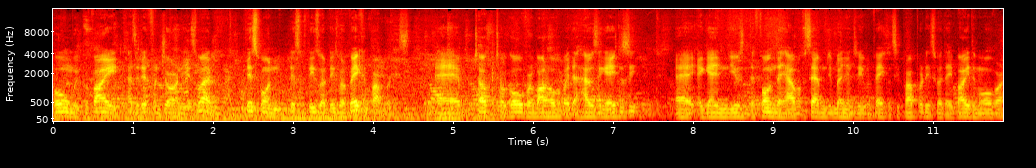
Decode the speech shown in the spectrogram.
home we provide has a different journey as well. This one, this, these were these were vacant properties, uh, took, took over and bought over by the housing agency. Uh, again, using the fund they have of 70 million to deal with vacancy properties, where they buy them over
